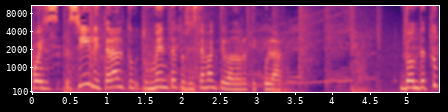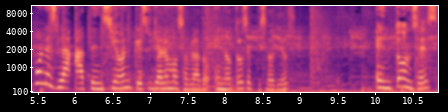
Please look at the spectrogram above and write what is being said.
pues sí, literal, tu, mente, tu sistema activador reticular. Donde tú pones la atención, que eso ya lo hemos hablado en otros episodios, entonces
